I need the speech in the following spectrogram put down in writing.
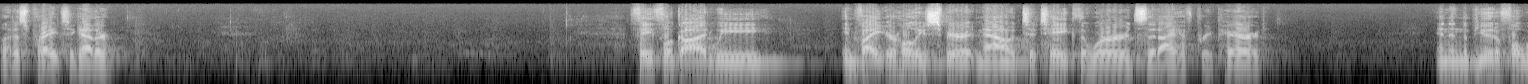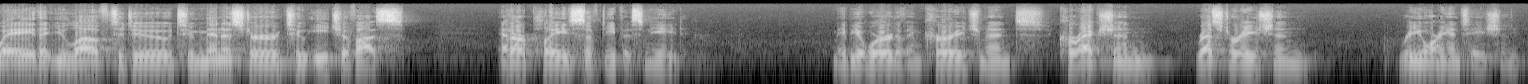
Let us pray together. Faithful God, we invite your Holy Spirit now to take the words that I have prepared and in the beautiful way that you love to do, to minister to each of us at our place of deepest need. Maybe a word of encouragement, correction, restoration, reorientation.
